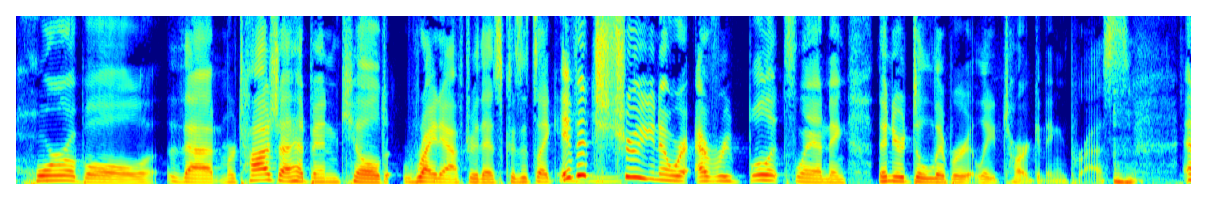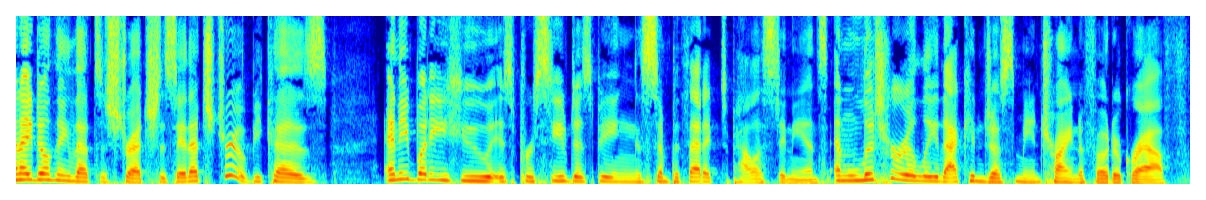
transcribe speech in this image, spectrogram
horrible that Murtaja had been killed right after this because it's like if it's mm-hmm. true you know where every bullet's landing then you're deliberately targeting press. Mm-hmm. And I don't think that's a stretch to say that's true because anybody who is perceived as being sympathetic to Palestinians and literally that can just mean trying to photograph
